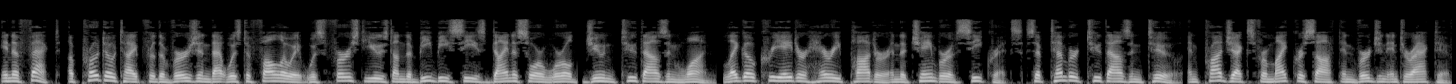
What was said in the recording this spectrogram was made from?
In effect, a prototype for the version that was to follow it was first used on the BBC's Dinosaur World June 2001, LEGO creator Harry Potter and the Chamber of Secrets September 2002 and projects for Microsoft and Virgin Interactive.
